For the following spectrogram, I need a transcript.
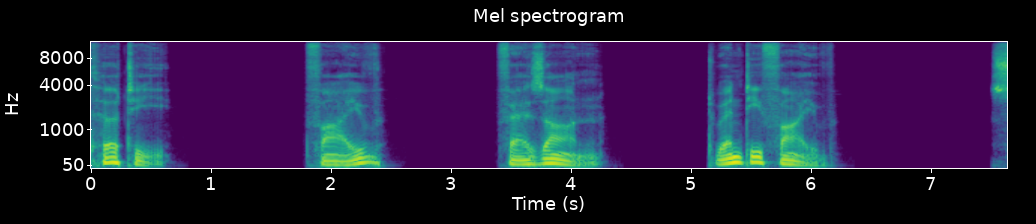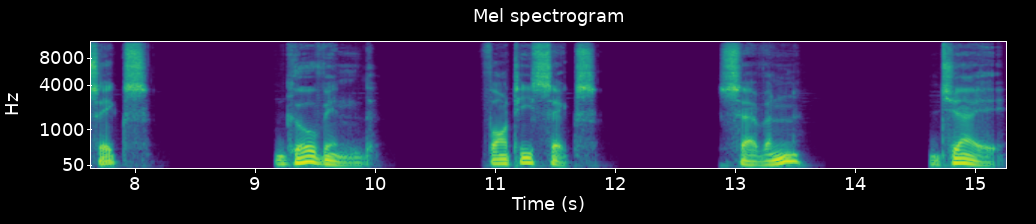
30 5. Faizan 25 6. Govind. 46 seven Jay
